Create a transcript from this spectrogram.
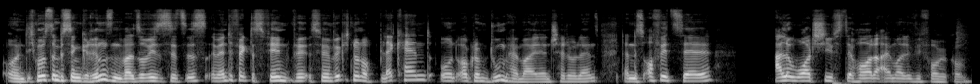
Und ich musste ein bisschen grinsen, weil so wie es jetzt ist, im Endeffekt, es fehlen, es fehlen wirklich nur noch Blackhand und Orgrim Doomhammer in den Shadowlands. Dann ist offiziell alle War Chiefs der Horde einmal irgendwie vorgekommen.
